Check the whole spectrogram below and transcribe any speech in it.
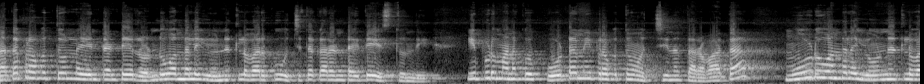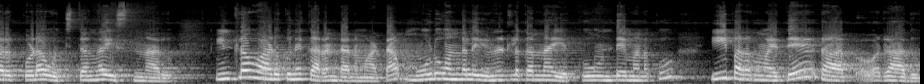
గత ప్రభుత్వంలో ఏంటంటే రెండు వందల యూనిట్ల వరకు ఉచిత కరెంట్ అయితే ఇస్తుంది. ఇప్పుడు మనకు కూటమి ప్రభుత్వం వచ్చిన తర్వాత మూడు వందల యూనిట్ల వరకు కూడా ఉచితంగా ఇస్తున్నారు. ఇంట్లో వాడుకునే కరెంట్ అనమాట మూడు వందల యూనిట్ల కన్నా ఎక్కువ ఉంటే మనకు ఈ పథకం అయితే రా రాదు.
